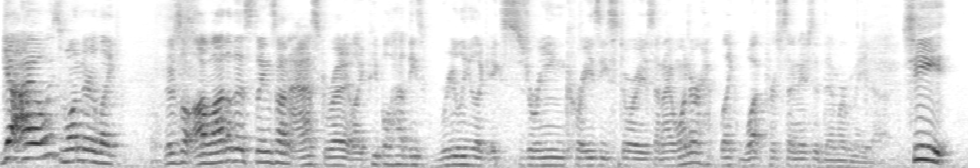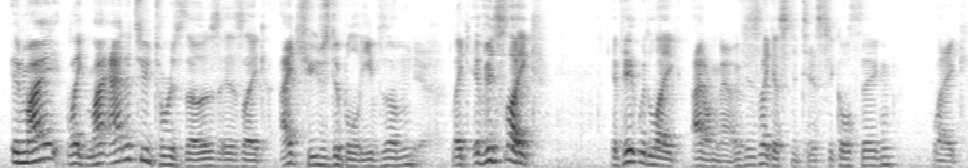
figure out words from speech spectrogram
Yeah, I always wonder like there's a, a lot of those things on Ask Reddit like people have these really like extreme crazy stories and I wonder like what percentage of them are made up. see in my like my attitude towards those is like i choose to believe them Yeah. like if it's like if it would like i don't know if it's like a statistical thing like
